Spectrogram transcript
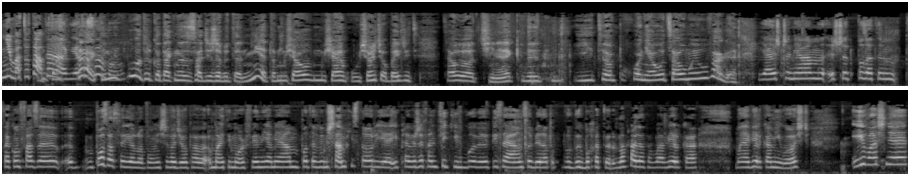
Nie ma to tam. Tak, ja tak, to nie było tylko tak na zasadzie, żeby ten, nie, to musiało, musiałem usiąść, obejrzeć cały odcinek i to pochłaniało całą moją uwagę. Ja jeszcze miałam, jeszcze poza tym, taką fazę y, poza serialową, jeśli chodzi o, Power, o Mighty Morphin, ja miałam, potem wymyślałam historię i prawie, że fanfiki w głowie pisałam sobie na tych bohaterów. Naprawdę to była wielka, moja wielka miłość. I właśnie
